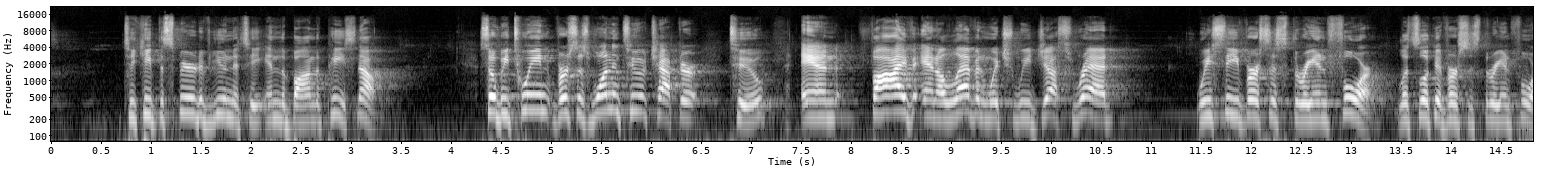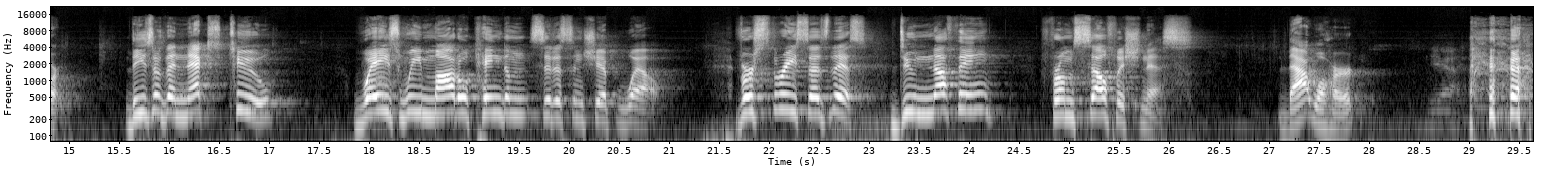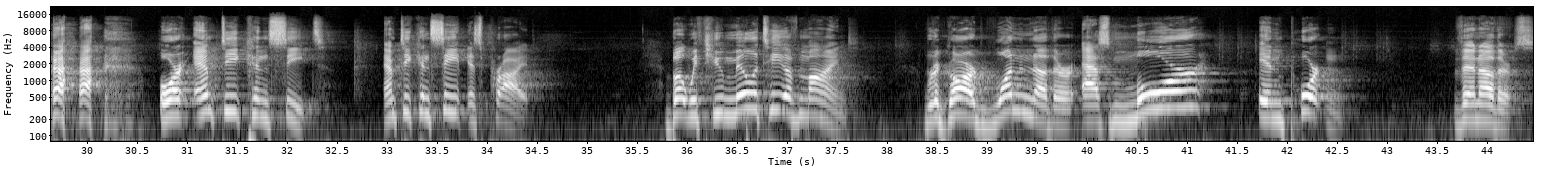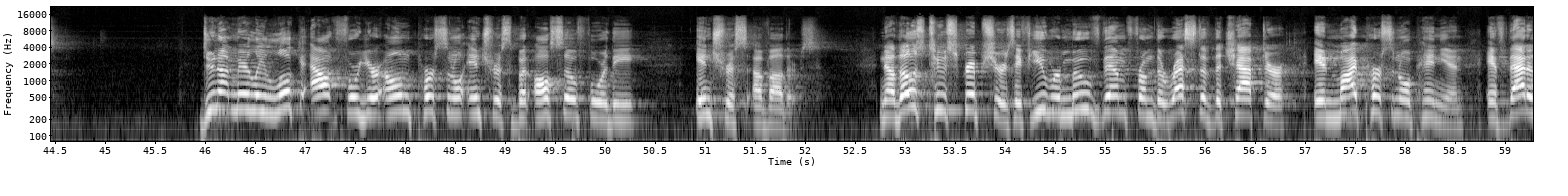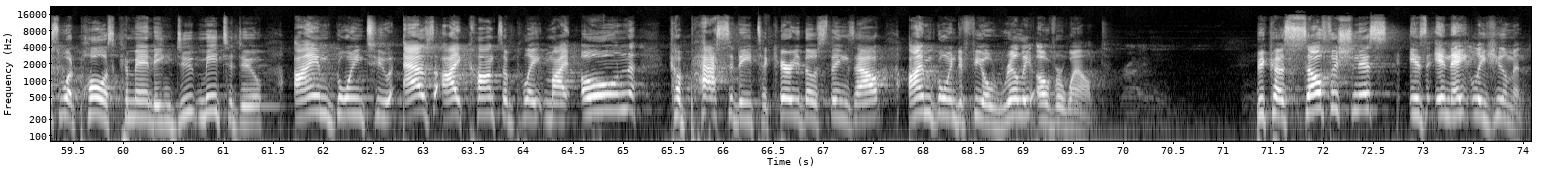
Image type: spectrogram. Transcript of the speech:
to keep the spirit of unity in the bond of peace. Now, so between verses 1 and 2 of chapter 2 and 5 and 11, which we just read, we see verses 3 and 4. Let's look at verses 3 and 4. These are the next two ways we model kingdom citizenship well. Verse 3 says this Do nothing from selfishness. That will hurt. Yeah. or empty conceit. Empty conceit is pride. But with humility of mind, regard one another as more important than others. Do not merely look out for your own personal interests, but also for the interests of others. Now, those two scriptures, if you remove them from the rest of the chapter, in my personal opinion, if that is what Paul is commanding do, me to do, I am going to, as I contemplate my own capacity to carry those things out, I'm going to feel really overwhelmed. Because selfishness is innately human.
